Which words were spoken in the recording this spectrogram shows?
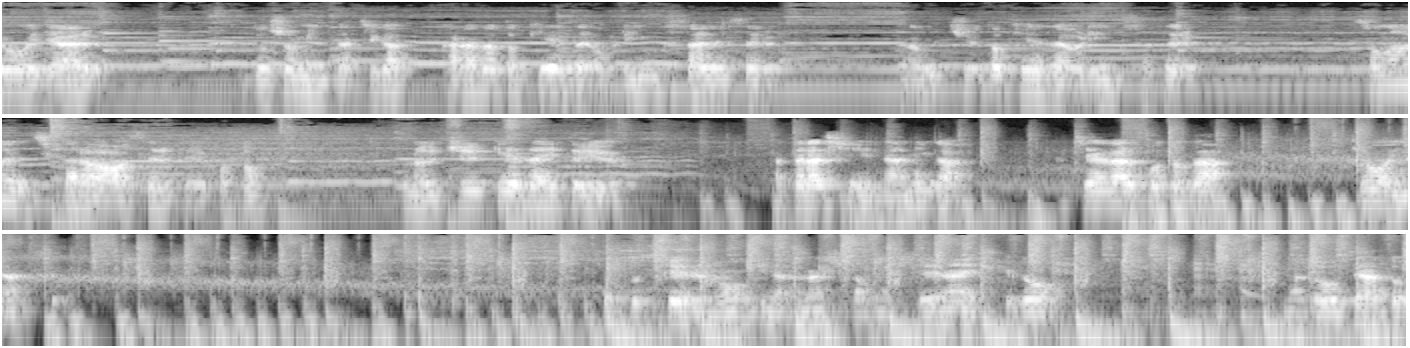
脅威である土庶民たちが体と経済をリンクさせる。宇宙と経済をリンクさせる。その上で力を合わせるということ。その宇宙経済という新しい波が立ち上がることが脅威なんですよ。ちょっとスケールの大きな話かもしれないですけど、まあどうせあと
